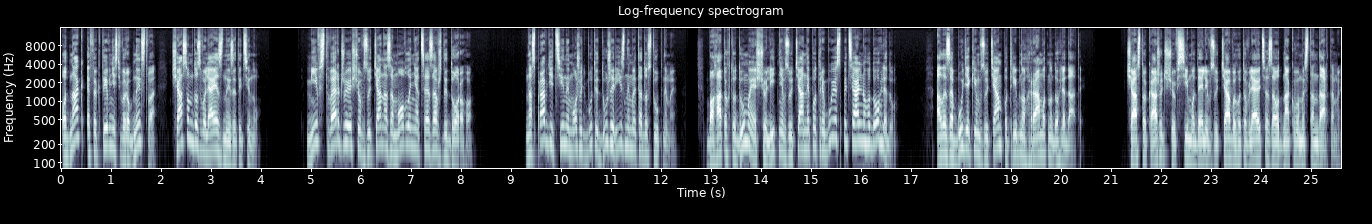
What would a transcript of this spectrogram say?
Однак ефективність виробництва часом дозволяє знизити ціну. Міф стверджує, що взуття на замовлення це завжди дорого. Насправді ціни можуть бути дуже різними та доступними. Багато хто думає, що літнє взуття не потребує спеціального догляду. Але за будь-яким взуттям потрібно грамотно доглядати. Часто кажуть, що всі моделі взуття виготовляються за однаковими стандартами.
